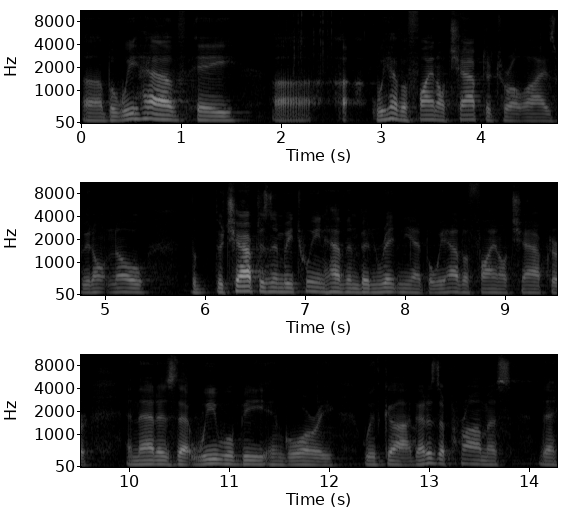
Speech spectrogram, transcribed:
Uh, but we have a, uh, we have a final chapter to our lives. We don't know, the, the chapters in between haven't been written yet, but we have a final chapter, and that is that we will be in glory with God. That is a promise that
